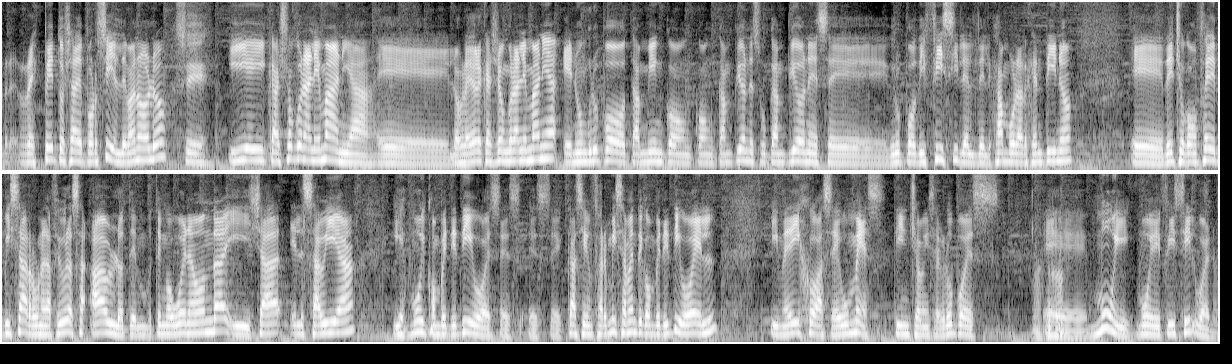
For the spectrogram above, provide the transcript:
re- respeto ya de por sí el de Manolo. Sí. Y, y cayó con Alemania. eh, los gladiadores cayeron con Alemania en un grupo también con, con campeones, subcampeones, eh, grupo difícil, el del handball argentino. Eh, de hecho, con Fede Pizarro, una de las figuras, hablo, te- tengo buena onda y ya él sabía, y es muy competitivo, es, es- es, eh, casi enfermizamente competitivo él. Y me dijo hace un mes, Tincho, me dice, el grupo es eh, muy, muy difícil. Bueno,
